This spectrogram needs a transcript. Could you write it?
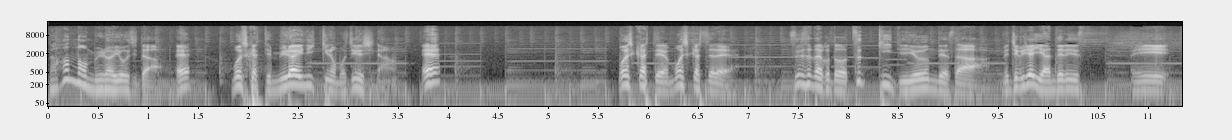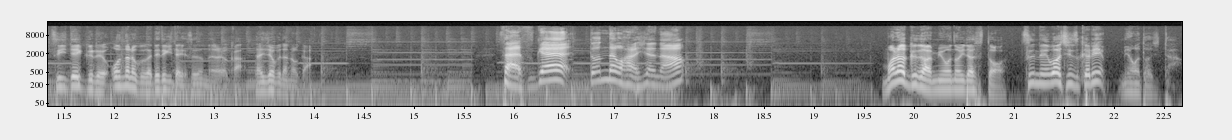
何の未来用事だ？え？もしかして未来日記の持ち主なん？え？もしかしてもしかしてねつさなことをツッキーって言うんでさめちゃくちゃ病んでるについてくる女の子が出てきたりするんだろうか？大丈夫なのか？さすが！どんなお話なの？マナクが身を乗り出すと常は静かに目を閉じた。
